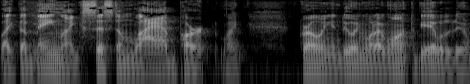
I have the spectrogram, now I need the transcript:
like, the main, like, system lab part, like, growing and doing what I want to be able to do.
